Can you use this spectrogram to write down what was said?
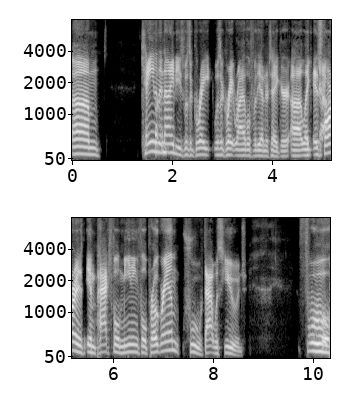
Um, Kane in the '90s was a great was a great rival for the Undertaker. Uh, like as Yeah. far as impactful, meaningful program, phew, that was huge. Phew,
